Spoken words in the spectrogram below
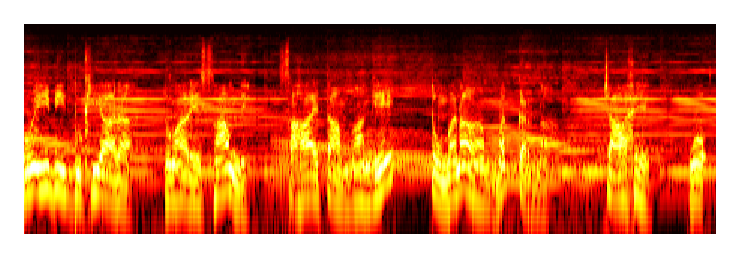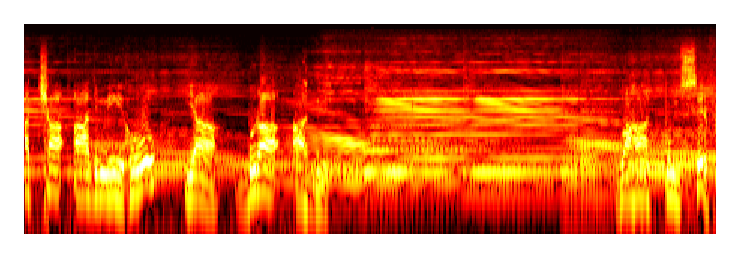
कोई भी दुखियारा तुम्हारे सामने सहायता मांगे तो मना मत करना। चाहे वो अच्छा आदमी हो या बुरा आदमी। वहाँ तुम सिर्फ़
